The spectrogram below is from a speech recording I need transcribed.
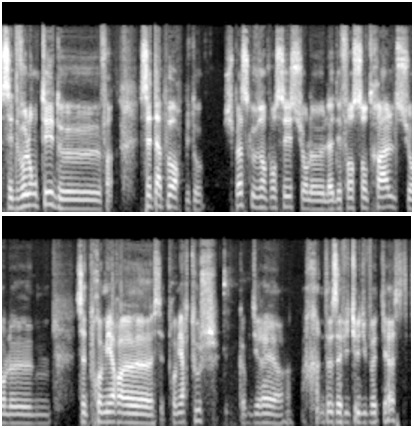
cette volonté de, enfin cet apport plutôt. Je sais pas ce que vous en pensez sur la défense centrale, sur cette première euh, cette première touche, comme dirait de nos habitués du podcast.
